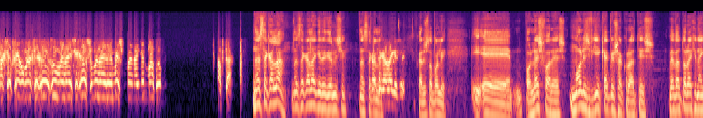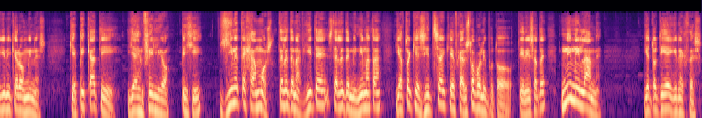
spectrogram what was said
Να ξεφύγουμε, να ξεχρεωθούμε, να ησυχάσουμε, να ηρεμήσουμε, να γίνουμε άνθρωποι. Αυτά. Να είστε καλά. Να είστε καλά, κύριε Διονύση. Να είστε καλά. καλά και Ευχαριστώ πολύ. Ε, Πολλές φορές, μόλις βγει κάποιος ακροατής, βέβαια τώρα έχει να γίνει καιρό μήνες, και πει κάτι για εμφύλιο, π.χ., γίνεται χαμός. Θέλετε να βγείτε, στέλνετε μηνύματα, γι' αυτό και ζήτησα και ευχαριστώ πολύ που το τηρήσατε. Μην μιλάμε για το τι έγινε χθες.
